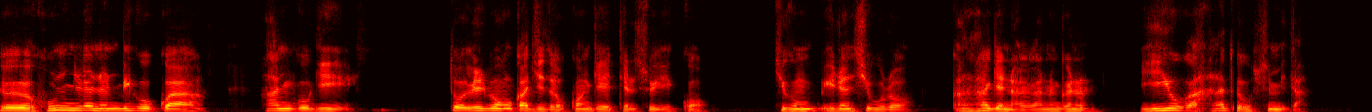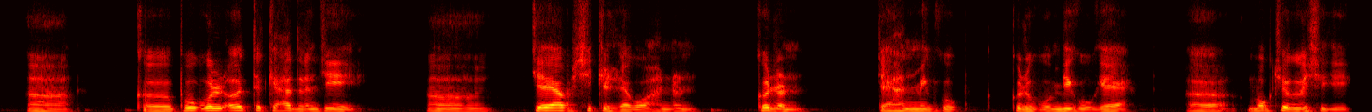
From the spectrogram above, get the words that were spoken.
그 훈련은 미국과 한국이 또 일본까지도 관계될 수 있고 지금 이런 식으로 강하게 나가는 것은 이유가 하나도 없습니다. 아, 그 북을 어떻게 하든지 어, 제압시키려고 하는 그런 대한민국 그리고 미국의 어, 목적 의식이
